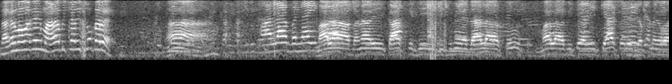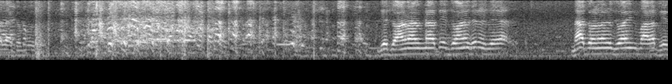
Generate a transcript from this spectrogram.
નાગર મામા કઈ માળા બિચારી શું કરે? માલા બનાવી કાપ કી ડાલા સૂત. માલા બિચારી ક્યાં કરે? જપને વાલા કબૂર જે જાણવાનું ના તે જાણે છે ને ના જાણવાનું જોવાની મારા ફેર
